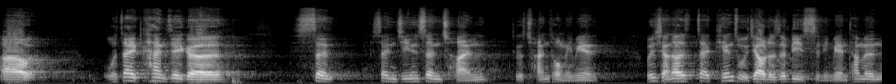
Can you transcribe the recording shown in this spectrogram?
呃，我在看这个圣圣经圣传这个传统里面，我就想到在天主教的这历史里面，他们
